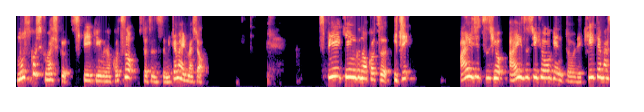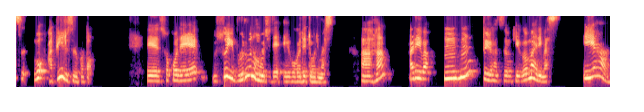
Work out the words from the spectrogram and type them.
もう少し詳しくスピーキングのコツを一つずつ見てまいりましょう。スピーキングのコツ1、相づ表相槌表現等で聞いてますをアピールすること。えー、そこで薄いブルーの文字で英語が出ております。あは、あるいは、うんふんという発音記号もあります。Yeah,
